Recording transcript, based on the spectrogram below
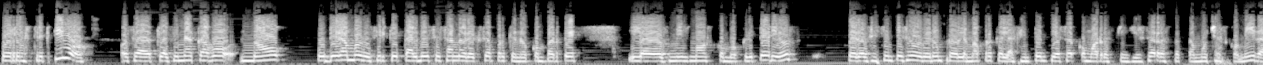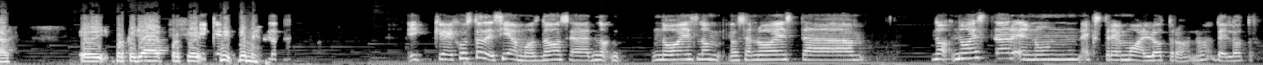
pues restrictivo, o sea que al fin y al cabo no pudiéramos decir que tal vez es anorexia porque no comparte los mismos como criterios, pero sí se empieza a volver un problema porque la gente empieza como a restringirse respecto a muchas comidas. Eh, porque ya, porque, sí, dime. Y que justo decíamos, ¿no? O sea, no, no es lo, o sea, no está, no, no estar en un extremo al otro, ¿no? Del otro.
